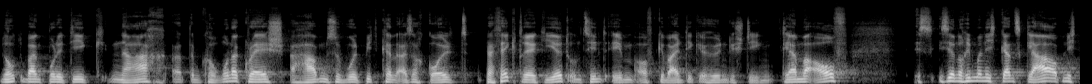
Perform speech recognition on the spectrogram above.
Notenbankpolitik nach äh, dem Corona-Crash haben sowohl Bitcoin als auch Gold perfekt reagiert und sind eben auf gewaltige Höhen gestiegen. Klammer auf, es ist ja noch immer nicht ganz klar, ob nicht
